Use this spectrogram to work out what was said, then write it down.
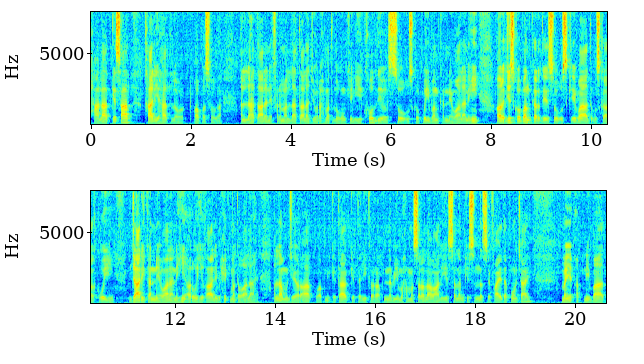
हालात के साथ खाली हाथ लौट वापस होगा। अल्लाह ताला ने फरमा अल्लाह ताला जो रहमत लोगों के लिए खोल दे, सो उसको कोई बंद करने वाला नहीं और जिसको बंद कर दे, सो उसके बाद उसका कोई जारी करने वाला नहीं और वही गालिब हमत वाला है। अल्लाह मुझे और आपको अपनी किताब के तरीक़े और अपने नबी मोहम्मद सल्लल्लाहु अलैहि वसल्लम की सुन्नत से फ़ायदा पहुँचाए। मैं अपनी बात,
